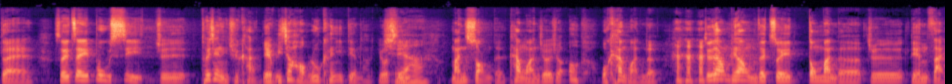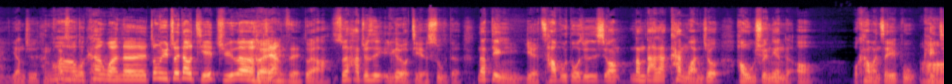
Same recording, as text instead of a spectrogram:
对，所以这一部戏就是推荐你去看，也比较好入坑一点呢。尤其啊。蛮爽的，看完就会说哦，我看完了，就像平常我们在追动漫的，就是连载一样，就是很快速看。我看完了，终于追到结局了，对这样子。对啊，所以它就是一个有结束的。那电影也差不多，就是希望让大家看完就毫无悬念的哦，我看完这一部可以结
